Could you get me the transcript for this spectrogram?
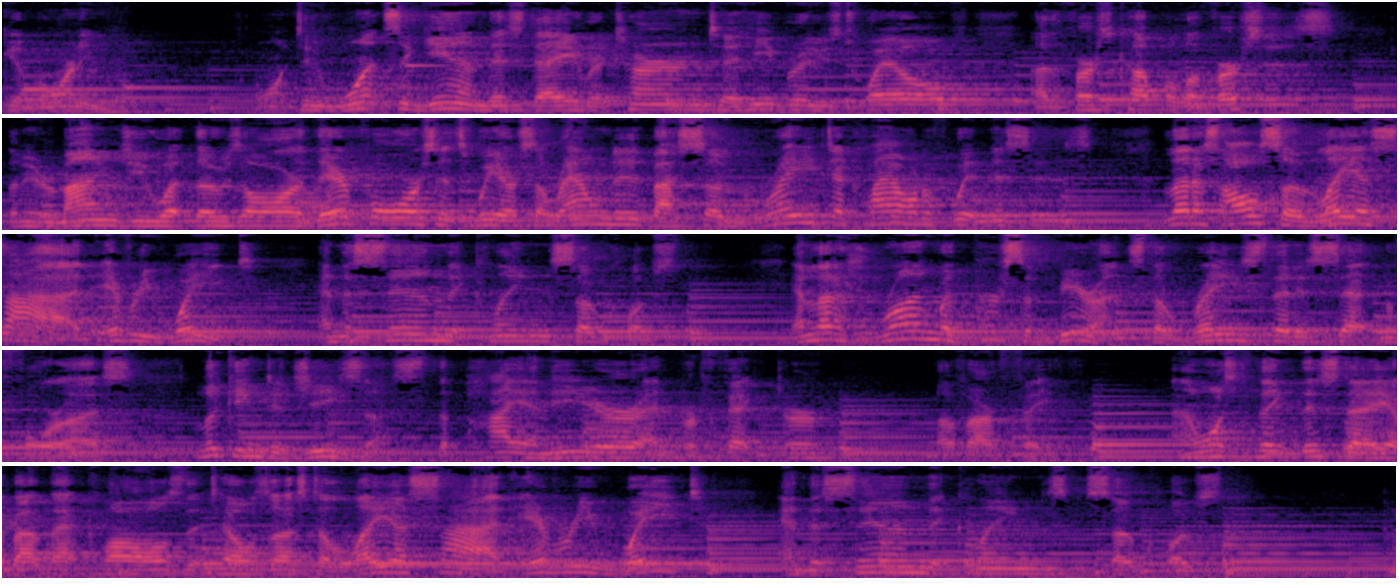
Good morning. I want to once again this day return to Hebrews 12, uh, the first couple of verses. Let me remind you what those are. Therefore, since we are surrounded by so great a cloud of witnesses, let us also lay aside every weight and the sin that clings so closely. And let us run with perseverance the race that is set before us, looking to Jesus, the pioneer and perfecter of our faith. And I want us to think this day about that clause that tells us to lay aside every weight and the sin that clings so closely.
